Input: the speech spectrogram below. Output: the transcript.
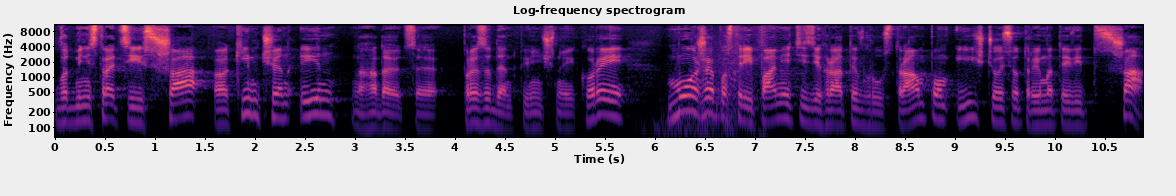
в адміністрації США Кім Чен Ін, нагадаю, це президент Північної Кореї, може по старій пам'яті зіграти в гру з Трампом і щось отримати від США.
